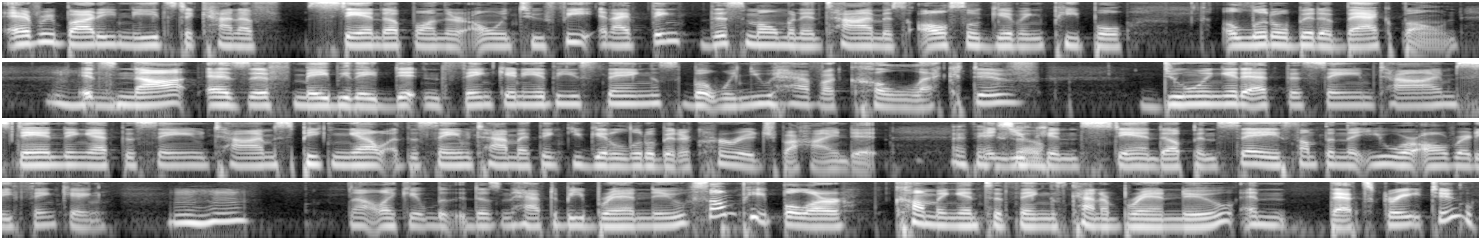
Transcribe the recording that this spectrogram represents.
Everybody needs to kind of stand up on their own two feet, and I think this moment in time is also giving people a little bit of backbone. It's not as if maybe they didn't think any of these things, but when you have a collective doing it at the same time, standing at the same time, speaking out at the same time, I think you get a little bit of courage behind it. I think and so. you can stand up and say something that you were already thinking. Mm-hmm. Not like it, it doesn't have to be brand new. Some people are coming into things kind of brand new, and that's great too.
